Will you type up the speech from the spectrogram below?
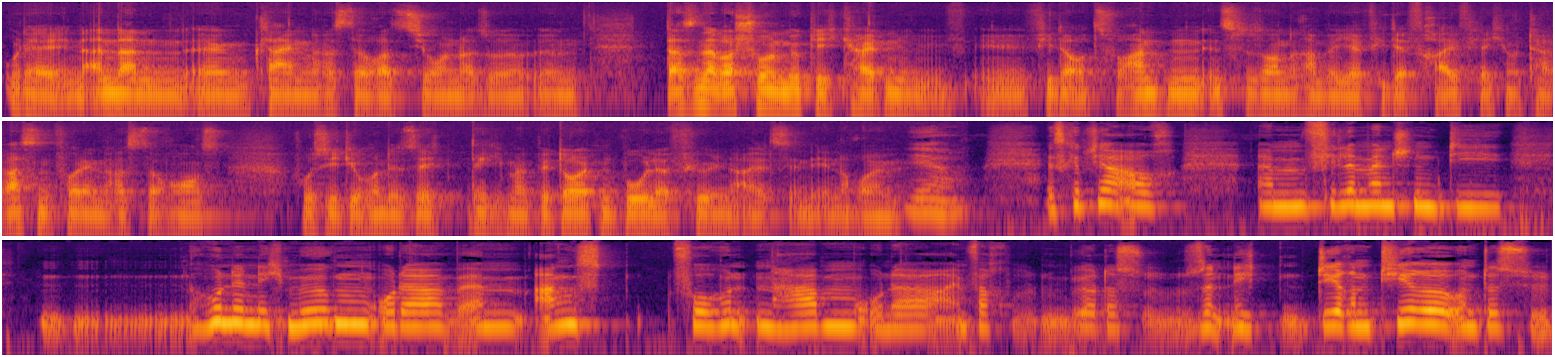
oder in anderen äh, kleinen Restaurationen. Also ähm, da sind aber schon Möglichkeiten äh, vielerorts vorhanden. Insbesondere haben wir ja viele Freiflächen und Terrassen vor den Restaurants, wo sich die Hunde denke ich mal, bedeutend wohler fühlen als in Innenräumen. Ja, es gibt ja auch ähm, viele Menschen, die äh, Hunde nicht mögen oder ähm, Angst vor Hunden haben oder einfach, ja, das sind nicht deren Tiere und das äh,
